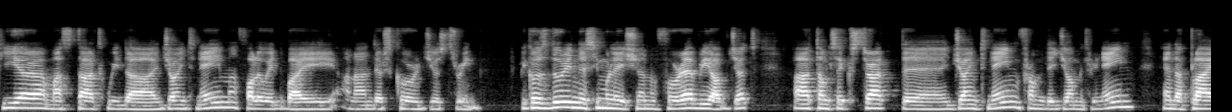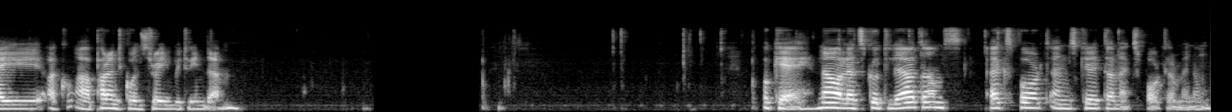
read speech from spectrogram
here must start with a joint name followed by an underscore geostring. Because during the simulation, for every object, Atoms extract the joint name from the geometry name and apply a, a parent constraint between them. Okay, now let's go to the atoms, export and skeleton exporter menu.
